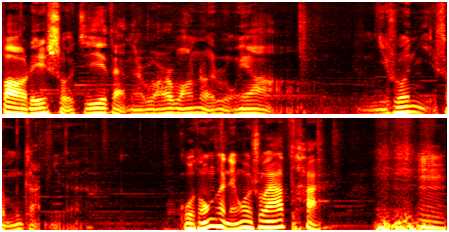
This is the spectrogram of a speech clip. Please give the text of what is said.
抱着一手机在那玩王者荣耀，你说你什么感觉？古潼肯定会说下菜，嗯，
